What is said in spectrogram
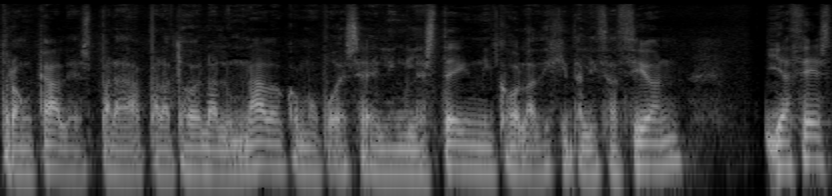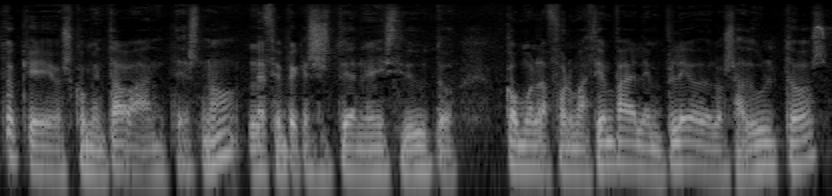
troncales para, para todo el alumnado, como puede ser el inglés técnico, la digitalización y hace esto que os comentaba antes, ¿no? La FP que se estudia en el instituto, como la formación para el empleo de los adultos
